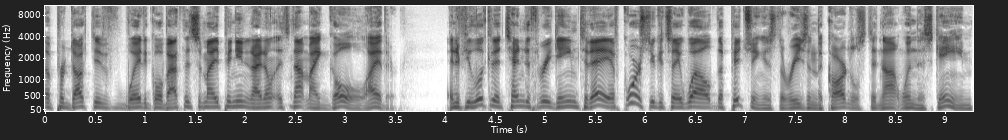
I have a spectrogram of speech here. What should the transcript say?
a productive way to go about this in my opinion and I don't it's not my goal either. And if you look at a 10 to 3 game today, of course you could say well the pitching is the reason the Cardinals did not win this game.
